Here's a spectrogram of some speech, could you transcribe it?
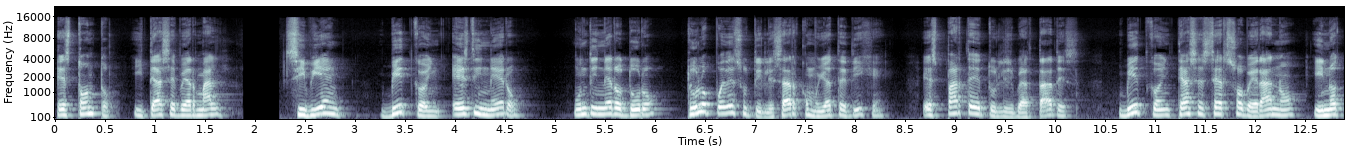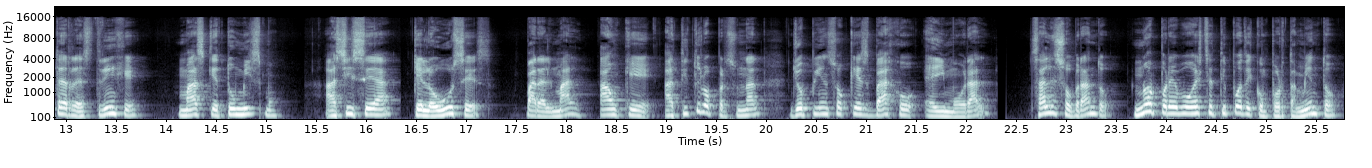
es tonto y te hace ver mal. Si bien Bitcoin es dinero, un dinero duro, Tú lo puedes utilizar como ya te dije, es parte de tus libertades. Bitcoin te hace ser soberano y no te restringe más que tú mismo. Así sea que lo uses para el mal, aunque a título personal yo pienso que es bajo e inmoral, sale sobrando. No apruebo este tipo de comportamiento,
